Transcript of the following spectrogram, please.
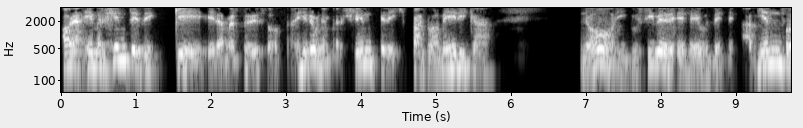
Ahora, ¿emergente de qué era Mercedes Sosa? Era un emergente de Hispanoamérica, ¿no? Inclusive desde, desde habiendo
